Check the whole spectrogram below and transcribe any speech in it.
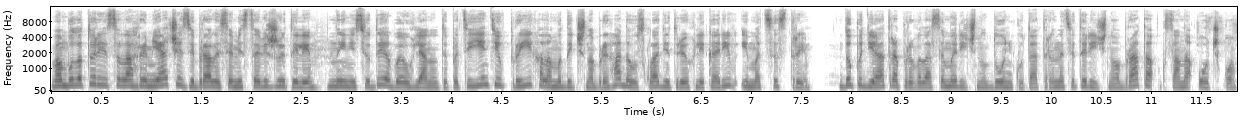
В амбулаторії села Грем'яче зібралися місцеві жителі. Нині сюди, аби оглянути пацієнтів, приїхала медична бригада у складі трьох лікарів і медсестри. До педіатра привела семирічну доньку та 13-річного брата Оксана Очко.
